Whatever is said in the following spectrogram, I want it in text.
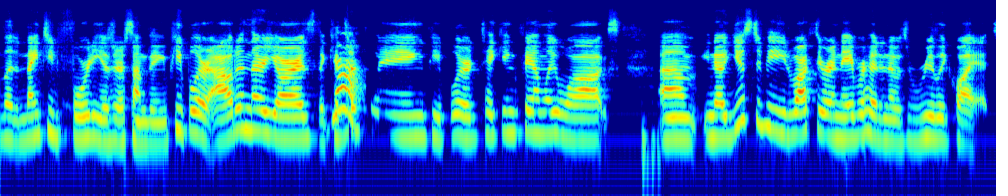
the 1940s or something. People are out in their yards, the kids Yeah. are playing, people are taking family walks. Um, you know, it used to be you'd walk through our neighborhood and it was really quiet.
